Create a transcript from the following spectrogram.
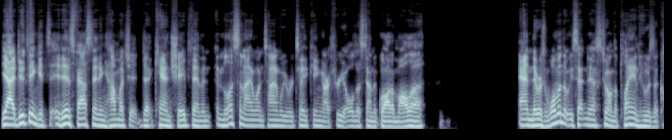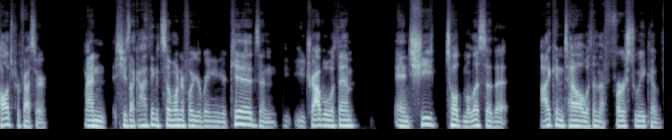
Yeah, I do think it's it is fascinating how much it can shape them. And, and Melissa and I, one time, we were taking our three oldest down to Guatemala, and there was a woman that we sat next to on the plane who was a college professor, and she's like, "I think it's so wonderful you're bringing your kids and you travel with them." And she told Melissa that I can tell within the first week of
